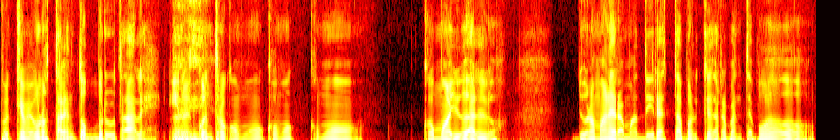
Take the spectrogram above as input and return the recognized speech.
porque veo unos talentos brutales y no encuentro cómo, cómo, cómo, cómo ayudarlos de una manera más directa porque de repente puedo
